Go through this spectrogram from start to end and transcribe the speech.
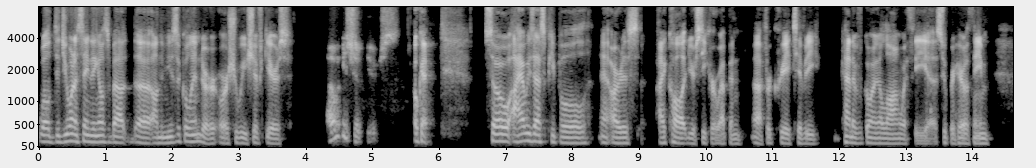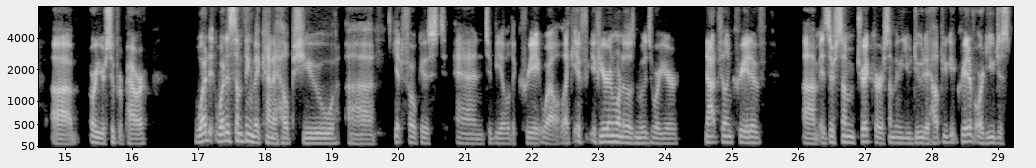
well, did you want to say anything else about uh, on the musical end, or or should we shift gears? Uh, we can shift gears. Okay. So I always ask people, uh, artists, I call it your secret weapon uh, for creativity, kind of going along with the uh, superhero theme uh, or your superpower. What what is something that kind of helps you uh, get focused and to be able to create well? Like if if you're in one of those moods where you're not feeling creative, um, is there some trick or something that you do to help you get creative, or do you just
